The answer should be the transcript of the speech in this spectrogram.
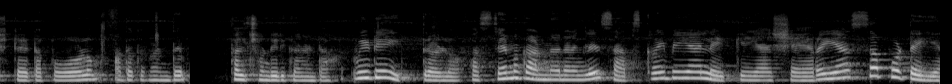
ഇഷ്ടമായിട്ട് അപ്പോളും അതൊക്കെ കണ്ട് കളിച്ചുകൊണ്ടിരിക്കുകയാണ് കേട്ടോ വീഡിയോ ഇത്രേ ഉള്ളൂ. ഫസ്റ്റ് ടൈം കാണുന്നവരാണെങ്കിൽ സബ്സ്ക്രൈബ് ചെയ്യുക ലൈക്ക് ചെയ്യുക ഷെയർ ചെയ്യുക സപ്പോർട്ട് ചെയ്യുക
